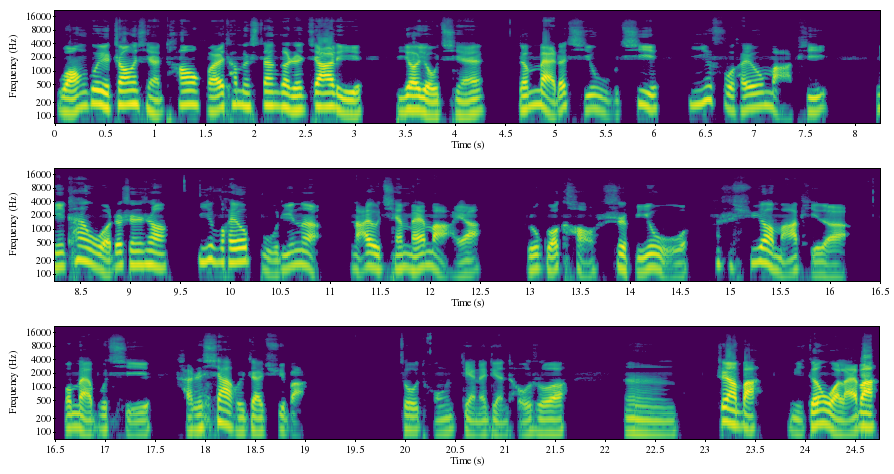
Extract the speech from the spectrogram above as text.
王贵、张显、汤怀他们三个人家里比较有钱，能买得起武器、衣服还有马匹。你看我这身上衣服还有补丁呢，哪有钱买马呀？如果考试比武，那是需要马匹的，我买不起，还是下回再去吧。”周同点了点头说。嗯，这样吧，你跟我来吧。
